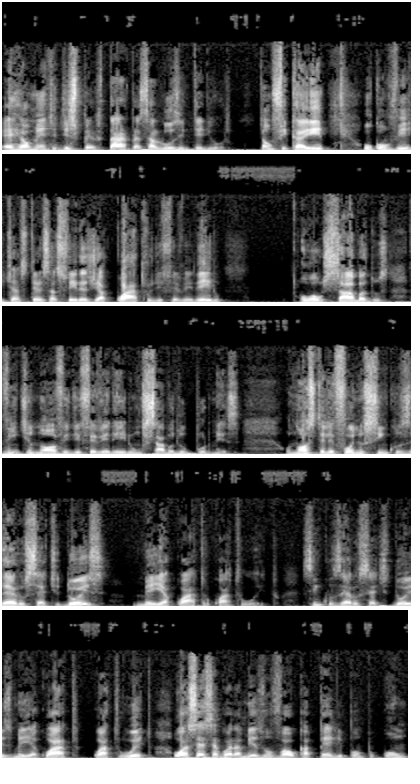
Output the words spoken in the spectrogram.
É realmente despertar para essa luz interior. Então fica aí o convite às terças-feiras, dia 4 de fevereiro, ou aos sábados, 29 de fevereiro, um sábado por mês. O nosso telefone é 5072 6448. 5072 6448 ou acesse agora mesmo valcapelli.com.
